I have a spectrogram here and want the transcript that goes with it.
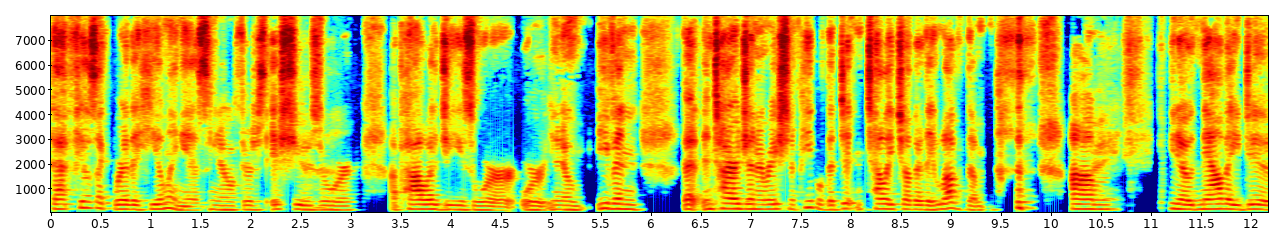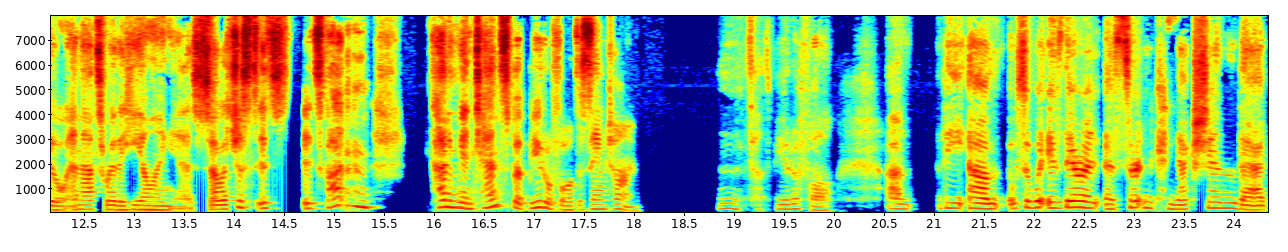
that feels like where the healing is, you know, if there's issues or apologies or, or, you know, even that entire generation of people that didn't tell each other they loved them. um, right you know now they do and that's where the healing is. So it's just it's it's gotten kind of intense but beautiful at the same time. Mm, sounds beautiful. Um, the um, so is there a, a, certain connection that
